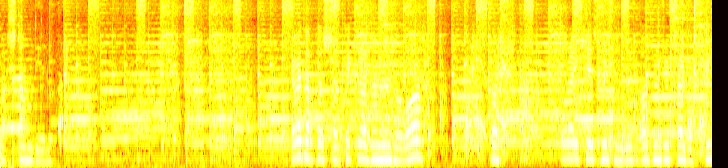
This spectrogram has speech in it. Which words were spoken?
Baştan diyelim. Evet arkadaşlar tekrardan merhaba. Taş. Orayı kesmişimdir. Az önce kaybettim.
